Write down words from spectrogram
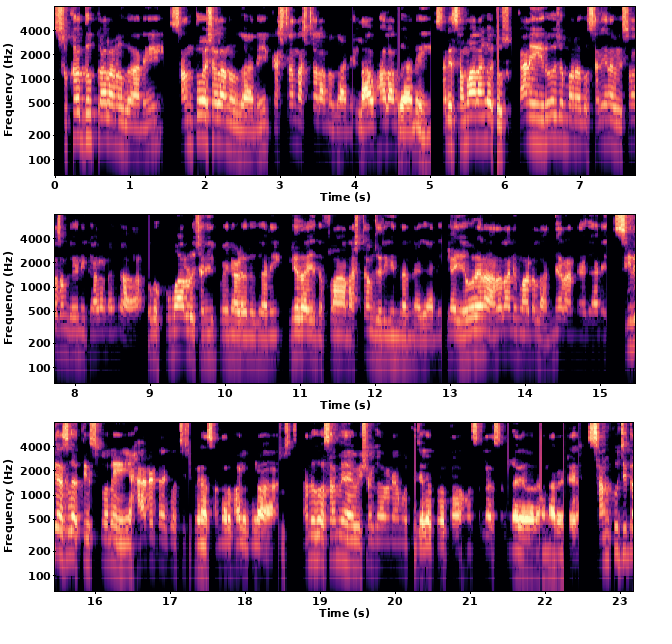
సుఖ దుఃఖాలను గాని సంతోషాలను గాని కష్ట నష్టాలను గాని లాభాలను గాని సరి సమానంగా చూసు కానీ ఈ రోజు మనకు సరైన విశ్వాసం లేని కారణంగా ఒక కుమారుడు చనిపోయినాడని గాని లేదా ఫలానా నష్టం జరిగిందన్నా గాని ఇలా ఎవరైనా అనరాని మాటలు అన్నారన్నా గాని సీరియస్గా తీసుకొని హార్ట్ అటాక్ వచ్చి చెప్పిన సందర్భాలు కూడా చూస్తాం. అందుకోసమే విశ్వకారుణ్యమూర్తి జగత్ప్రత గారు ఎవరు ఉన్నారంటే సంకుచిత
